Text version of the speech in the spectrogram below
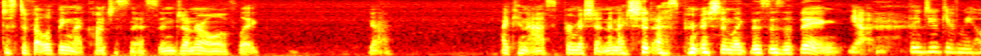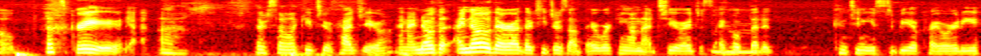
just developing that consciousness in general of like yeah i can ask permission and i should ask permission like this is a thing Yeah, they do give me hope. that's great Yeah. Ah, they're so lucky to have had you and i know that i know there are other teachers out there working on that too i just i hope Mhm. that it continues to be a priority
